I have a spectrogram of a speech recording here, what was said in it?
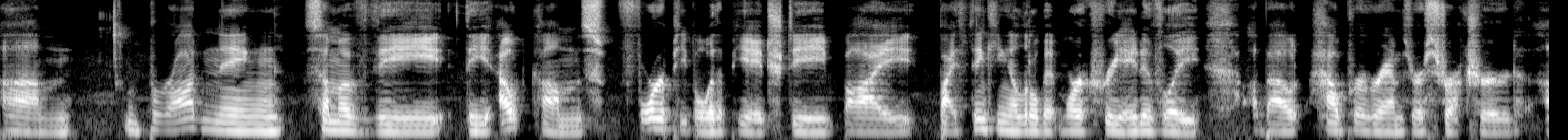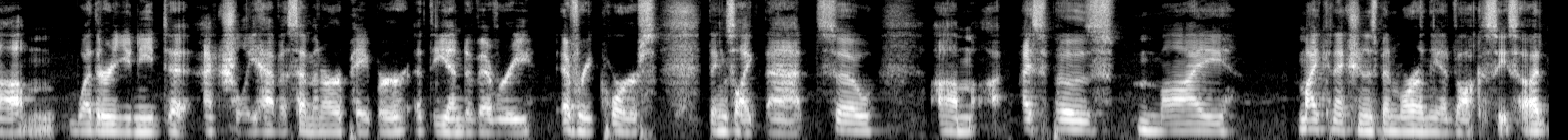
um, broadening some of the the outcomes for people with a PhD by by thinking a little bit more creatively about how programs are structured, um, whether you need to actually have a seminar paper at the end of every every course, things like that. So, um, I suppose my my connection has been more on the advocacy side.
